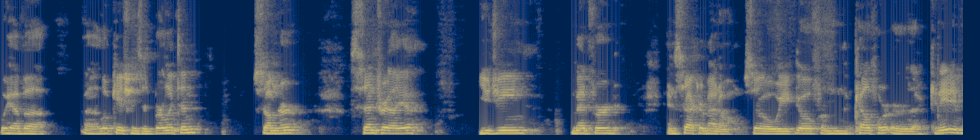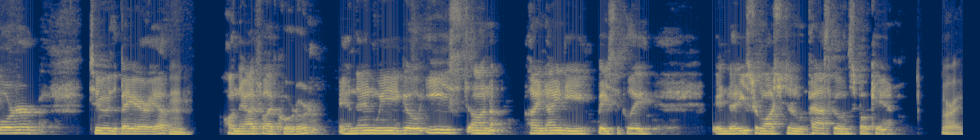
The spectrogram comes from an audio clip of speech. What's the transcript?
we have a uh, locations in Burlington, Sumner, Centralia, Eugene, Medford, and Sacramento. So we go from the California or the Canadian border to the Bay Area mm. on the I-5 corridor, and then we go east on I-90, basically into eastern Washington with Pasco and Spokane. All right.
